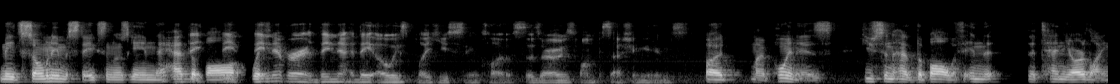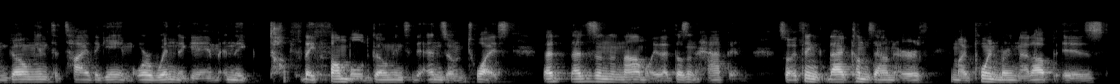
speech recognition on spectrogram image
made so many mistakes in those games. They had they, the ball. They, they never. They ne- they always play Houston close. Those are always one possession games. But my point is, Houston had the ball within the the 10 yard line going in to tie the game or win the game and they they fumbled going into the end zone twice. That that is an anomaly. That doesn't happen. So i think that comes down to earth. And my point in bringing that up is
